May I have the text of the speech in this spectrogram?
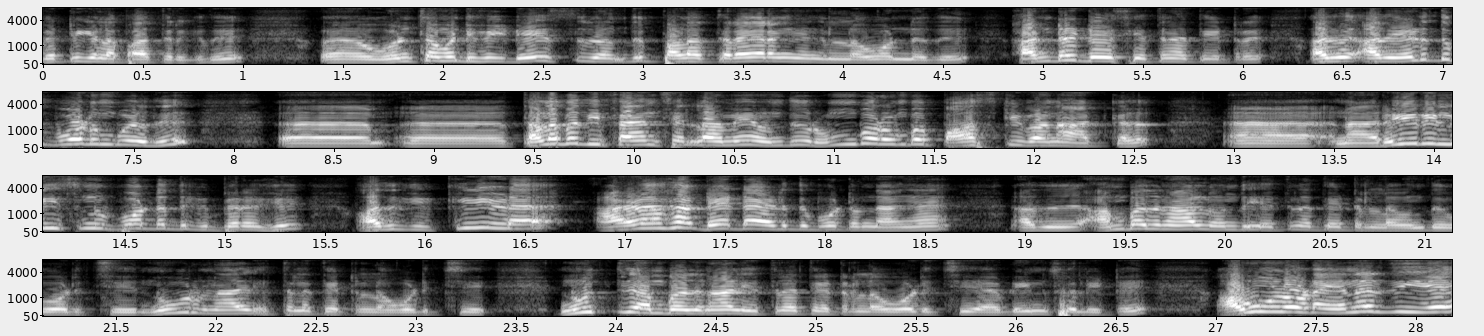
வெற்றிகளை பார்த்துருக்குது. ஒன் செவன்ட்டி ஃபைவ் டேஸ் வந்து பல திரையரங்கங்களில் ஓடுனது. ஹண்ட்ரட் டேஸ் எத்தனை தேட்டரு அது அதை எடுத்து போடும்பொழுது தளபதி ஃபேன்ஸ் எல்லாமே வந்து ரொம்ப ரொம்ப பாசிட்டிவான ஆட்கள். நான் ரீ ரிலீஸ்னு போட்டதுக்கு பிறகு அதுக்கு கீழே அழகாக டேட்டா எடுத்து போட்டிருந்தாங்க. அது ஐம்பது நாள் வந்து எத்தனை தேட்டரில் வந்து ஓடிச்சு? நூறு நாள் எத்தனை தேட்டரில் ஓடிச்சு? நூற்றி ஐம்பது நாள் எத்தனை தேட்டரில் ஓடிச்சு? அப்படின்னு சொல்லிட்டு அவங்களோட எனர்ஜியே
